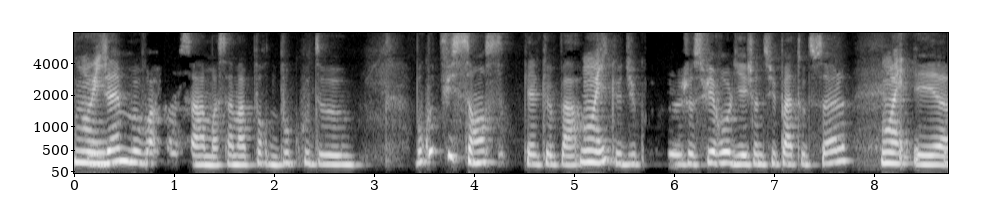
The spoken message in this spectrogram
J'aime me voir comme ça. Moi, ça m'apporte beaucoup de, beaucoup de puissance quelque part. Parce que du coup, je suis reliée, je ne suis pas toute seule. Et euh,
